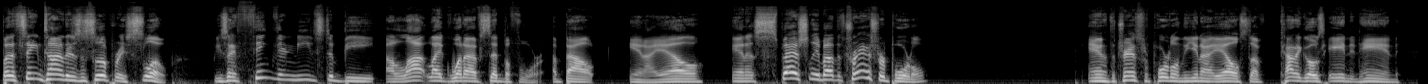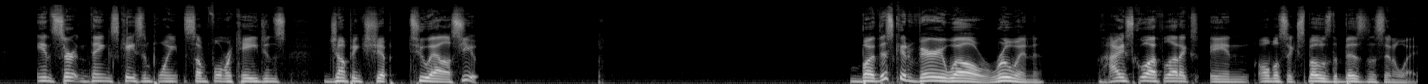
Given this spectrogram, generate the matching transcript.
But at the same time, there's a slippery slope because I think there needs to be a lot like what I've said before about NIL and especially about the transfer portal. And the transfer portal and the NIL stuff kind of goes hand in hand in certain things. Case in point, some former Cajuns jumping ship to LSU. But this could very well ruin high school athletics and almost expose the business in a way.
